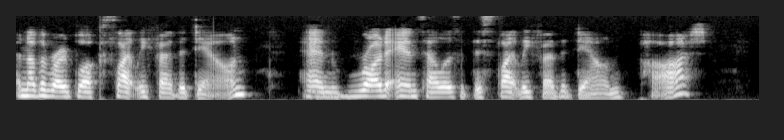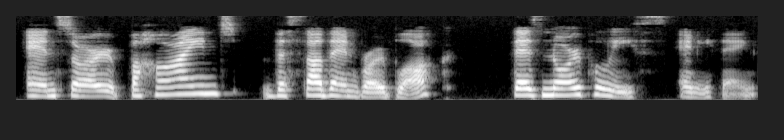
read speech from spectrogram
another roadblock slightly further down, hmm. and Rod Ansell is at this slightly further down part. And so behind the southern roadblock, there's no police anything.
